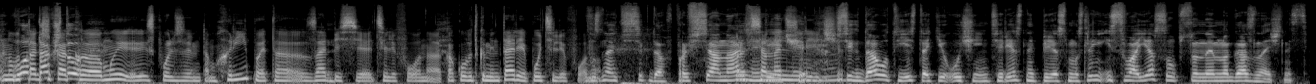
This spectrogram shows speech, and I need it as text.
Ну, вот, вот так, так же, что... как э, мы используем там хрип, это запись телефона, какого-то комментария по телефону. Вы знаете, всегда в профессиональной, профессиональной речи, речи всегда вот есть такие очень интересные переосмысления и своя собственная многозначность,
